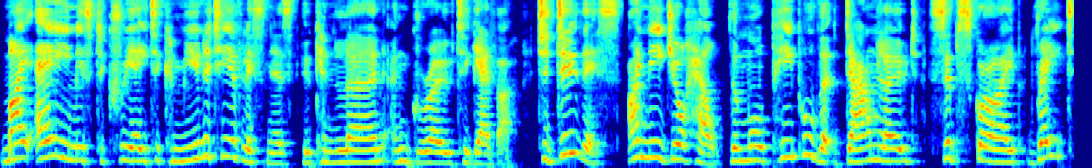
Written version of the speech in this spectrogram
My aim is to create a community of listeners who can learn and grow together. To do this, I need your help. The more people that download, subscribe, rate,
